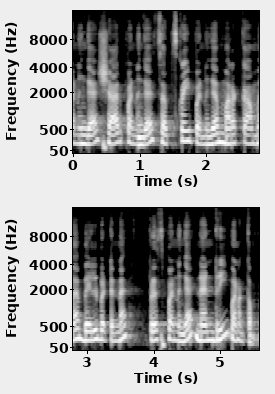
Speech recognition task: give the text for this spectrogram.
பண்ணுங்கள் ஷேர் பண்ணுங்கள் சப்ஸ்கிரைப் பண்ணுங்கள் மறக்காமல் பெல் பட்டனை ப்ரெஸ் பண்ணுங்கள் நன்றி வணக்கம்.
